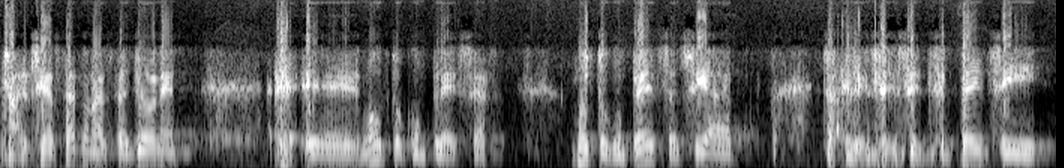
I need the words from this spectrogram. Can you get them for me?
cioè, sia stata una stagione eh, eh, molto complessa, molto complessa sia cioè, se, se, se, pensi,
